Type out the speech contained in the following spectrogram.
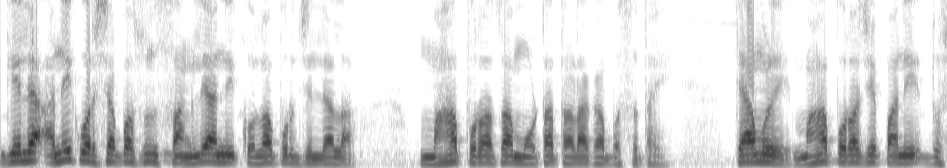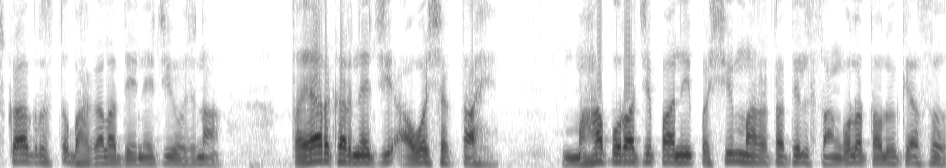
गेल्या अनेक वर्षापासून सांगली आणि कोल्हापूर जिल्ह्याला महापुराचा मोठा तडाखा बसत आहे. त्यामुळे महापुराचे पाणी दुष्काळग्रस्त भागाला देण्याची योजना तयार करण्याची आवश्यकता आहे. महापुराचे पाणी पश्चिम महाराष्ट्रातील सांगोला तालुक्यासह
